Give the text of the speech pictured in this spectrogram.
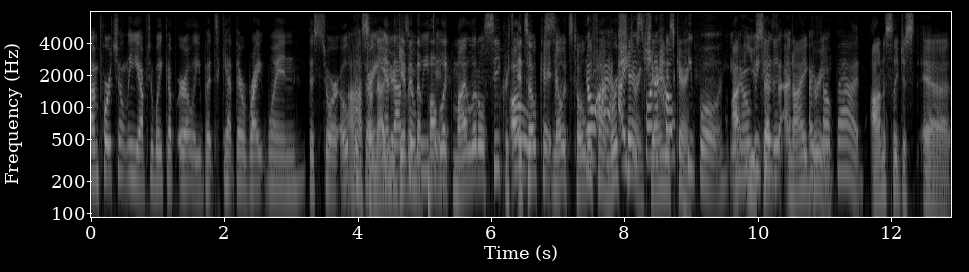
Unfortunately, you have to wake up early, but to get there right when the store opens, Ah, so right? now and you're giving the we did. public my little secrets. it's Oh, okay. No, it's totally no, fine. I, We're I sharing. just wanna sharing help is caring. People, you I- know, you said it, and I agree. felt bad. honestly just uh,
